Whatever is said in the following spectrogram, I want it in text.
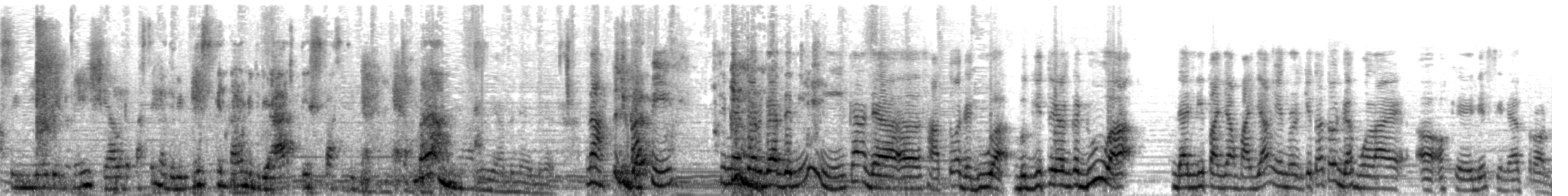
Shin Ye di Indonesia udah pasti nggak jadi miskin kalau udah jadi artis pasti. Cakep banget. Iya benar-benar. Nah, Itu juga- tapi si Meteor Garden ini kan ada eh, satu, ada dua. Begitu yang kedua dan dipanjang-panjangin menurut kita tuh udah mulai eh, oke dia sinetron.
